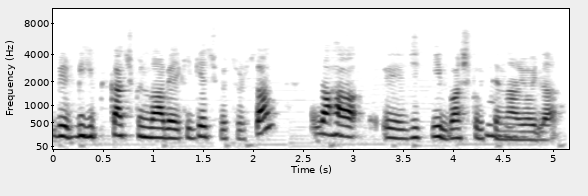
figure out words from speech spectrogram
bir, bir birkaç gün daha belki geç götürsem daha e, ciddi bir başka bir senaryoyla.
